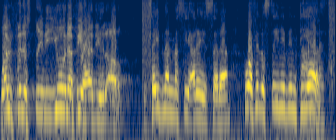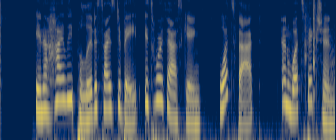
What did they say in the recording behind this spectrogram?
والفلسطينيون في هذه الأرض سيدنا المسيح عليه السلام هو فلسطيني بامتياز In a highly politicized debate, it's worth asking what's fact and what's fiction?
